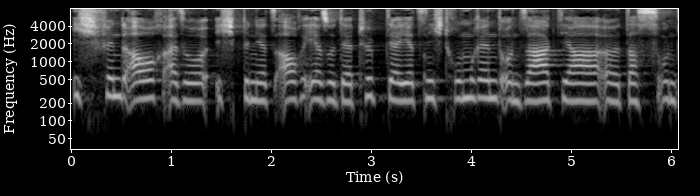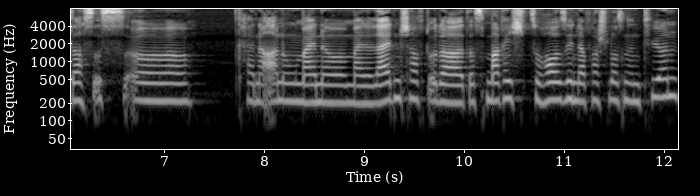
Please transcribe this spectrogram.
ich finde auch, also ich bin jetzt auch eher so der Typ, der jetzt nicht rumrennt und sagt, ja, äh, das und das ist, äh, keine Ahnung, meine, meine Leidenschaft oder das mache ich zu Hause hinter verschlossenen Türen.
